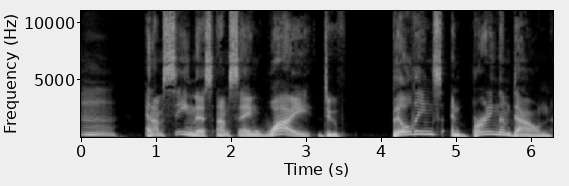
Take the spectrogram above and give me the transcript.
Mm. And I'm seeing this and I'm saying, why do buildings and burning them down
